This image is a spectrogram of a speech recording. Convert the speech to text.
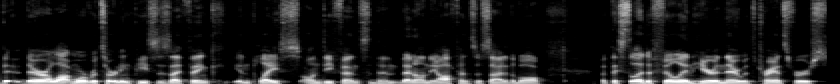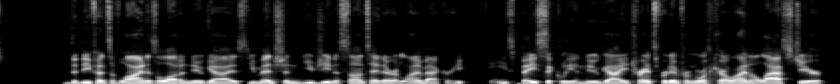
th- there are a lot more returning pieces I think in place on defense than than on the offensive side of the ball, but they still had to fill in here and there with transfers. The defensive line is a lot of new guys. You mentioned Eugene Asante there at linebacker. He he's basically a new guy. He transferred in from North Carolina last year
